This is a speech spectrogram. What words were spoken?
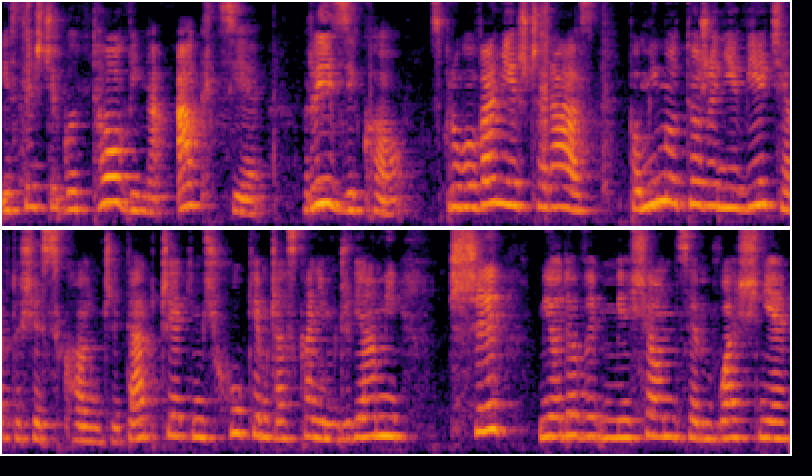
Jesteście gotowi na akcję, ryzyko, spróbowanie jeszcze raz, pomimo to, że nie wiecie, jak to się skończy, tak? Czy jakimś hukiem, czaskaniem drzwiami, czy miodowym miesiącem właśnie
